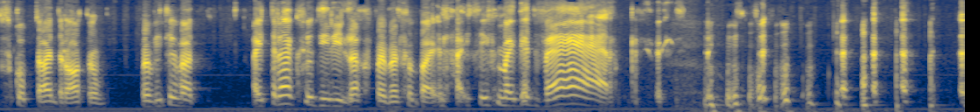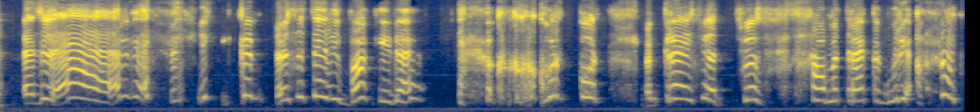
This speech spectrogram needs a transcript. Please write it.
Skop daai draad om. Maar weet jy wat? Hy trek so deur die lug by my verby en hy sê vir my dit werk. Dit is erg. Kan is dit in die bakkie nou? Kort kort. Dan kry so so samentrekking met die arm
